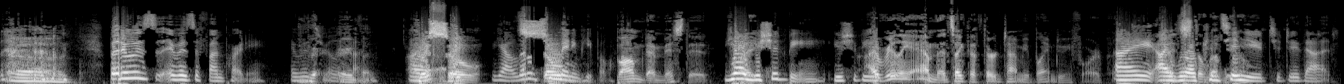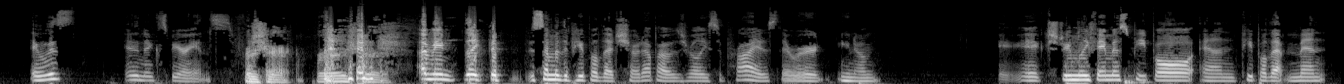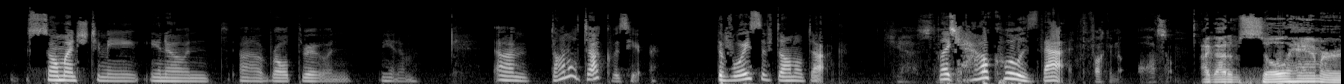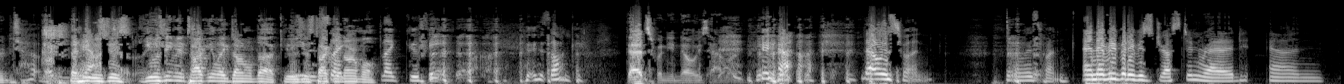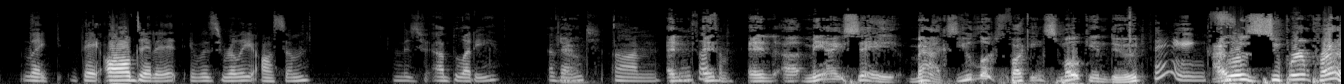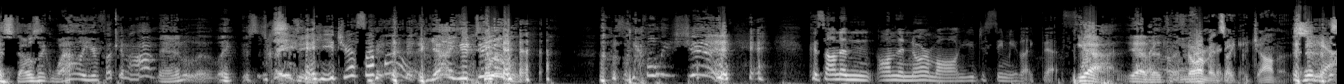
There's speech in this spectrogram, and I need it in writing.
Uh, But it was it was a fun party. It was really very fun. fun. I was so Yeah, a little so too many people. Bummed I missed it. Yeah, Like, you should be. You should be. I really am. That's like the third time you blamed me for it. I, I, I will continue to do that. It was an experience for, for sure. sure. For sure. I mean, like the some of the people that showed up, I was really surprised. There were, you know, extremely famous people and people that meant so much to me, you know, and uh, rolled through. And you know, um, Donald Duck was here, the voice of Donald Duck. yes, that's Like, how cool is that? fucking awesome. I got him so hammered that he Yeah. was just he wasn't even talking like Donald Duck. He was He just was talking like, normal. like goofy. it was all goofy. That's when you know he's hammered. yeah, that was fun. It was fun, and everybody was dressed in red, and like they all did it. It was really awesome. It was a bloody event. Um, it and was awesome. and, and uh, may I say, Max, you looked fucking smoking, dude. Thanks. I was super impressed. I was like, "Wow, you're fucking hot, man! Like this is crazy." you dress up well. yeah, you do. I was like, "Holy shit!" Because on a, on the normal, you just see me like this, Yeah, yeah, that's it's like pajamas. yeah,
